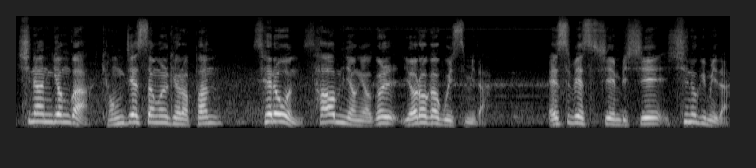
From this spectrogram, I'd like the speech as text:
친환경과 경제성을 결합한 새로운 사업 영역을 열어가고 있습니다. SBS CNBC 신욱입니다.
